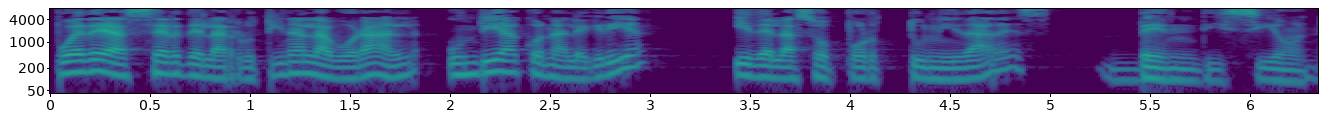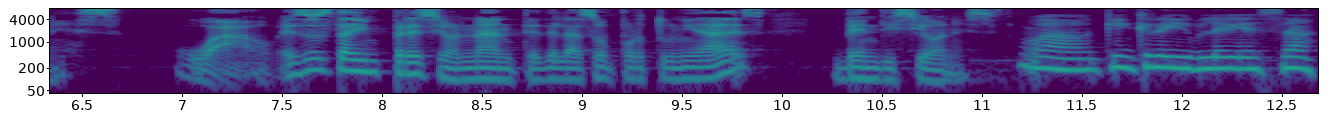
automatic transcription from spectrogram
puede hacer de la rutina laboral un día con alegría y de las oportunidades bendiciones. Wow, eso está impresionante, de las oportunidades bendiciones. Wow, qué increíble esa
